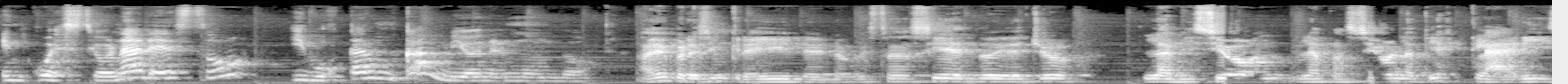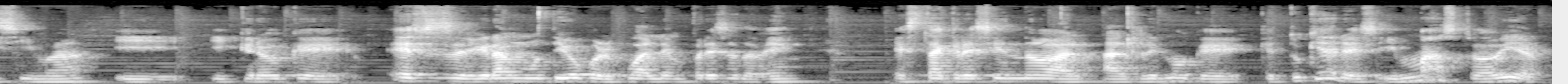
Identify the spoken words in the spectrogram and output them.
en cuestionar eso y buscar un cambio en el mundo. A mí me parece increíble lo que estás haciendo y de hecho la visión, la pasión, la tía es clarísima y, creo que ese es el gran motivo por el cual la empresa también está creciendo al, ritmo que, tú quieres y más todavía.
